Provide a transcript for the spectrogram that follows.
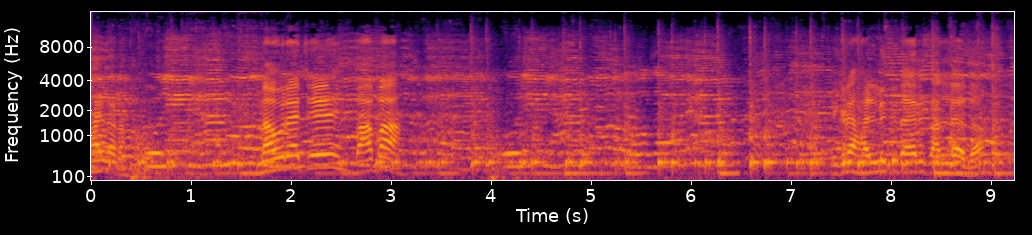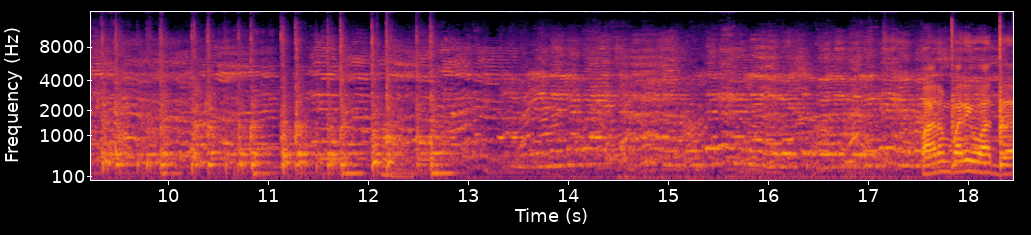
हाय करा फुलेला नवऱ्याचे बाबा. इकडे हळदीची तयारी चालली आहे आता. पारंपरिक वाद्य.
